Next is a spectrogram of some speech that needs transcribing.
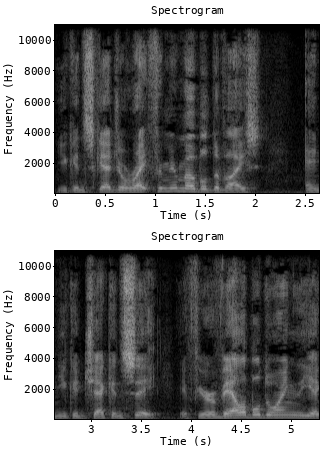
You can schedule right from your mobile device and you can check and see. If you're available during the uh,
